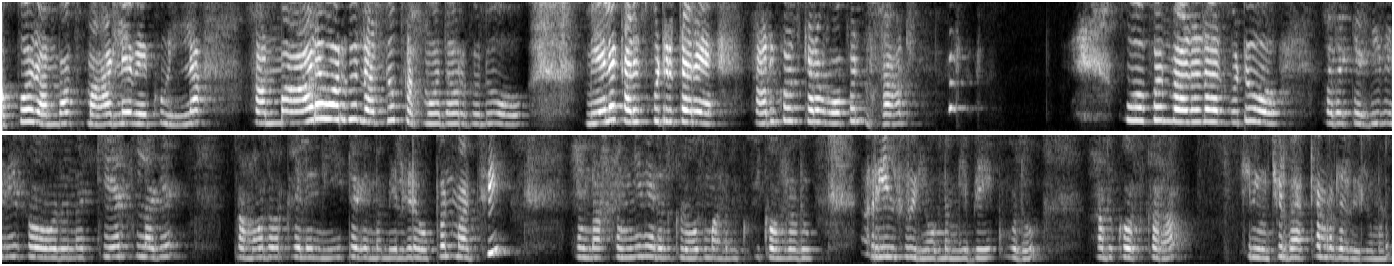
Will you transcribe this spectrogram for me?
ಅಪ್ಪು ಅದು ಅನ್ಬಾಕ್ಸ್ ಮಾಡಲೇಬೇಕು ಇಲ್ಲ ಅದು ಮಾಡೋವರೆಗೂ ನನಗೂ ಪ್ರಮೋದ್ ಅವ್ರಿಗೂ ಮೇಲೆ ಕಳಿಸ್ಬಿಟ್ಟಿರ್ತಾರೆ. ಅದಕ್ಕೋಸ್ಕರ ಓಪನ್ ಮಾಡಿ ಓಪನ್ ಮಾಡೋಣ ಅಂದ್ಬಿಟ್ಟು ಅದಕ್ಕೆ ತೆಗೆದಿದ್ದೀನಿ ಸೊ ಅದನ್ನು ಕೇರ್ಫುಲ್ಲಾಗಿ ಪ್ರಮೋದ್ ಅವ್ರ ಕೈಯಲ್ಲಿ ನೀಟಾಗಿ ಅದನ್ನ ಮೇಲ್ಗಡೆ ಓಪನ್ ಮಾಡಿಸಿ ಆ್ಯಂಡ್ ಹಾಗೇನೆ ಅದನ್ನು ಕ್ಲೋಸ್ ಮಾಡಬೇಕು ಬಿಕಾಸ್ ಅದು ರೀಲ್ಸ್ ವಿಡಿಯೋಗೆ ನಮಗೆ ಬೇಕು ಅದು. ಅದಕ್ಕೋಸ್ಕರ ಸರಿ, ಒಂಚೂರು ಬ್ಯಾಕ್ ಕ್ಯಾಮ್ರಾದಲ್ಲಿ ವಿಡಿಯೋ ಮಾಡು.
